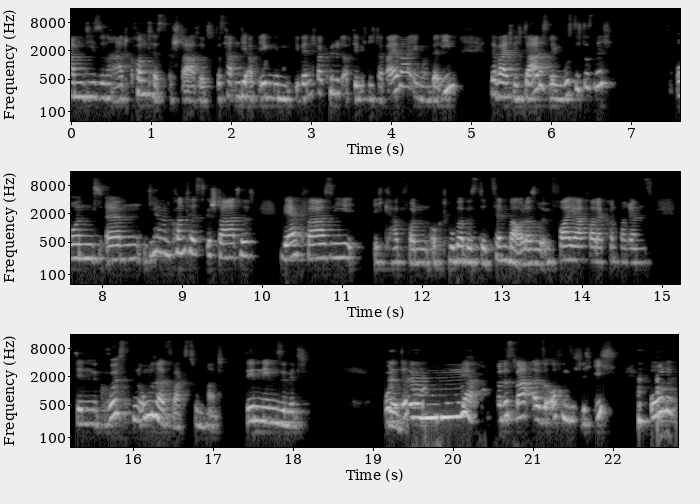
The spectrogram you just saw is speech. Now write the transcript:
haben die so eine Art Contest gestartet. Das hatten die auf irgendeinem Event verkündet, auf dem ich nicht dabei war, irgendwo in Berlin. Da war ich nicht da, deswegen wusste ich das nicht. Und ähm, die haben einen Contest gestartet, wer quasi, ich glaube von Oktober bis Dezember oder so im Vorjahr vor der Konferenz, den größten Umsatzwachstum hat. Den nehmen sie mit. Und das, ja, und das war also offensichtlich ich, ohne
